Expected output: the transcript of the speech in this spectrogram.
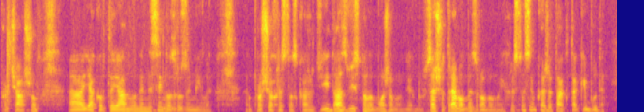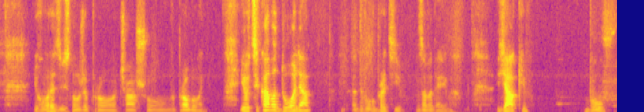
про чашу, е, Яков та Ян вони не сильно зрозуміли, е, про що Христос кажуть. І да, звісно, ми можемо. Якби все, що треба, ми зробимо. І Христос їм каже, так, так і буде. І говорить, звісно, вже про чашу випробувань. І от цікава доля двох братів Заведеєвих. Яків був,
